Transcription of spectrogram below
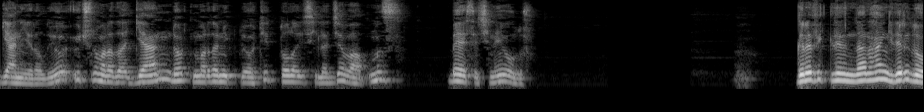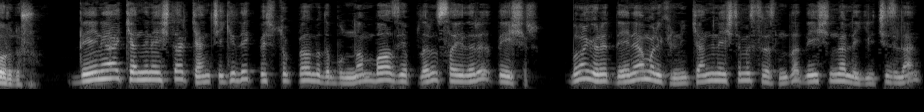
gen yer alıyor. 3 numarada gen, 4 numarada nükleotit. Dolayısıyla cevabımız B seçeneği olur. Grafiklerinden hangileri doğrudur? DNA kendine eşlerken çekirdek ve sitoplazmada bulunan bazı yapıların sayıları değişir. Buna göre DNA molekülünün kendine eşleme sırasında değişimlerle ilgili çizilen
